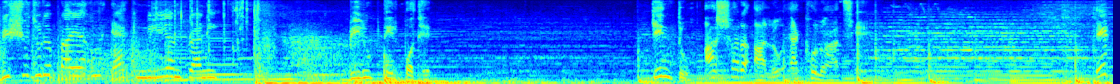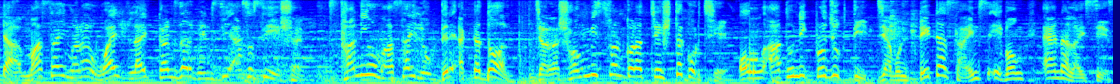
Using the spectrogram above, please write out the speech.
বিশ্বজুড়ে প্রায় এখন এক মিলিয়ন প্রাণী বিলুপ্তির পথে। কিন্তু আশার আলো এখনও আছে। এটা মাসাই মারা ওয়াইল্ড লাইফ কনজারভেন্সি অ্যাসোসিয়েশন। স্থানীয় মাসাই লোকদের একটা দল, যারা সংমিশ্রণ করার চেষ্টা করছে এবং আধুনিক প্রযুক্তি, যেমন ডেটা সায়েন্স এবং অ্যানালাইসিস।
